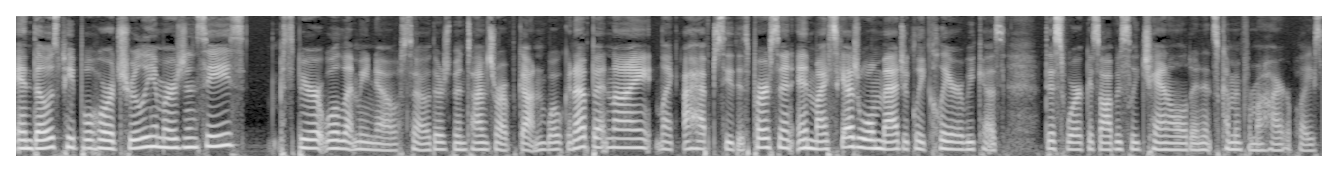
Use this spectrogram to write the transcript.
And those people who are truly emergencies, spirit will let me know. So there's been times where I've gotten woken up at night, like I have to see this person, and my schedule magically clear because this work is obviously channeled and it's coming from a higher place.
